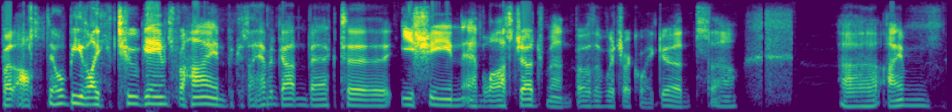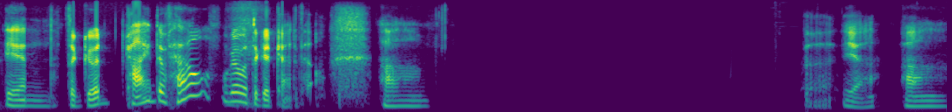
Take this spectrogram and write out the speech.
But I'll still be like two games behind because I haven't gotten back to Ishin and Lost Judgment, both of which are quite good. So uh, I'm in the good kind of hell. We'll go with the good kind of hell. Um, but yeah. Uh,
